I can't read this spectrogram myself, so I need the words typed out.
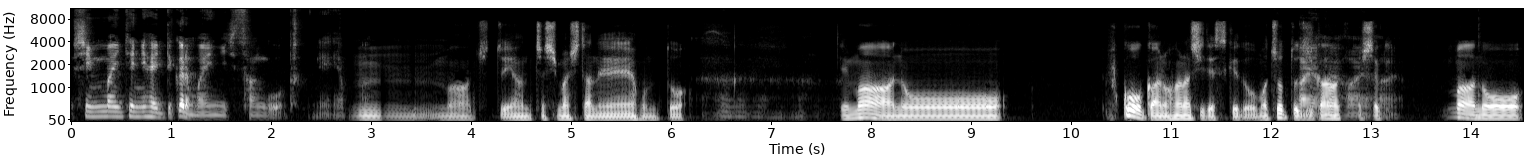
新米手に入ってから毎日3合炊くね、やっぱ。うん、まあ、ちょっとやんちゃしましたね、ほんと。うんで、まあ、あのー福岡の話ですけど、まあちょっと時間空きましたけど、まああのー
